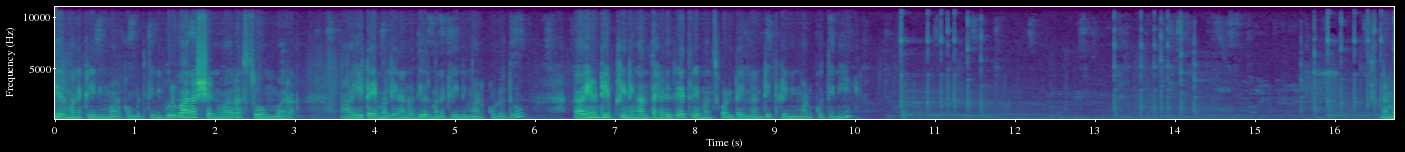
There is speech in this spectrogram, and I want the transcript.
ದೇವ್ರ ಮನೆ ಕ್ಲೀನಿಂಗ್ ಮಾಡ್ಕೊಂಡ್ಬಿಡ್ತೀನಿ. ಗುರುವಾರ, ಶನಿವಾರ, ಸೋಮವಾರ. ಈ ಟೈಮಲ್ಲಿ ನಾನು ದೇವ್ರ ಮನೆ ಕ್ಲೀನಿಂಗ್ ಮಾಡ್ಕೊಳ್ಳೋದು. ಇನ್ನು ಡೀಪ್ ಕ್ಲೀನಿಂಗ್ ಅಂತ ಹೇಳಿದರೆ ತ್ರೀ ಮಂತ್ಸ್ ಒನ್ ಟೈಮ್ ನಾನು ಡೀಪ್ ಕ್ಲೀನಿಂಗ್ ಮಾಡ್ಕೋತೀನಿ. ನಮ್ಮ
